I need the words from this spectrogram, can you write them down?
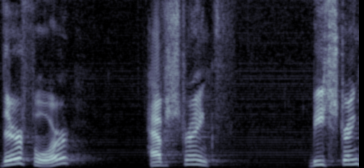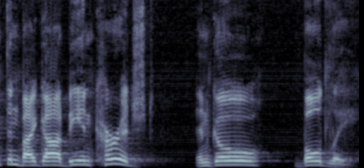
Therefore, have strength. Be strengthened by God. Be encouraged and go boldly.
